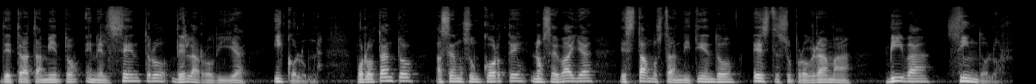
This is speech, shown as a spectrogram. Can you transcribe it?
de tratamiento en el centro de la rodilla y columna. Por lo tanto, hacemos un corte, no se vaya, estamos transmitiendo este su programa Viva sin dolor.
